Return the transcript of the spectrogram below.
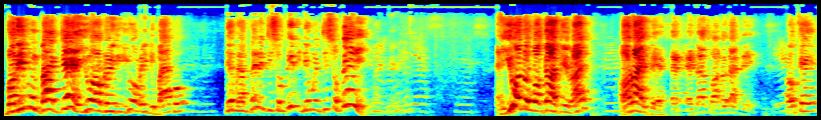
But even back then, you already you already the Bible. They were very disobedient. They were disobeying. And you all know what God did, right? All right, then. and that's for another day. Yes. Okay?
